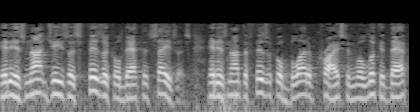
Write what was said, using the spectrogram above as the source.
It is not Jesus' physical death that saves us. It is not the physical blood of Christ, and we'll look at that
